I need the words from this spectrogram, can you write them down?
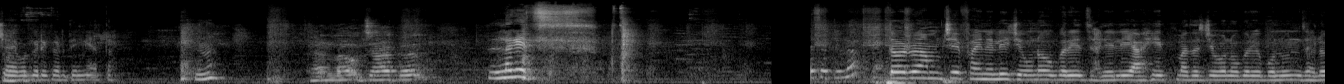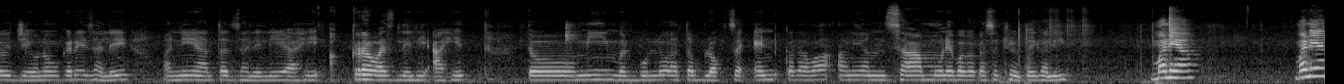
चाय वगैरे करते मी आता. हं? लाव चहा कर. लगेच. तर आमचे फायनली जेवण वगैरे झालेले आहेत. माझं जेवण वगैरे बनवून झालं. जेवण वगैरे झाले आणि आता झालेले आहे अकरा वाजलेली आहेत. तर मी मग बोललो आता ब्लॉगचा एंड करावा आणि आमचा मोन्या बघा कसं खेळतोय खाली. मन्या! मन्या!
